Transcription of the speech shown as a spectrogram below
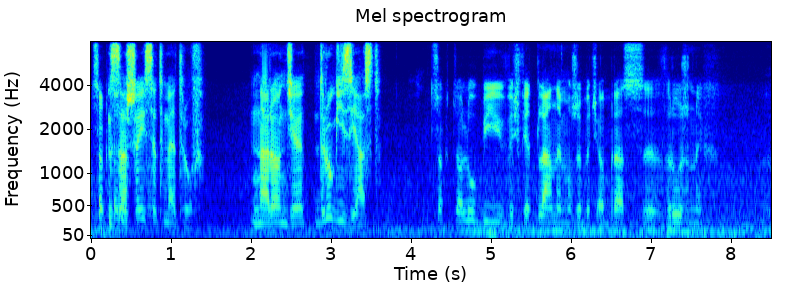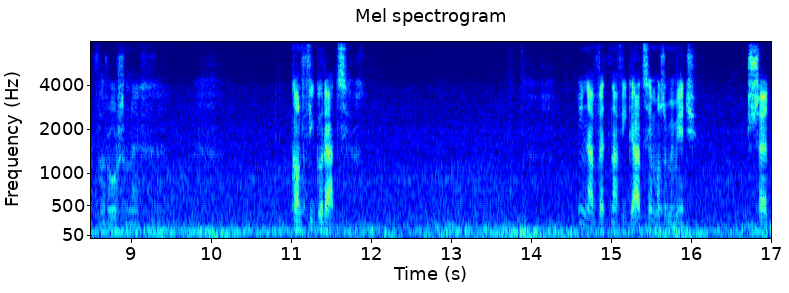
co kto, Za lubi, 600 metrów. Na rondzie drugi zjazd. co kto lubi wyświetlane może być obraz w różnych w różnych konfiguracjach. I nawet nawigację możemy mieć przed,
